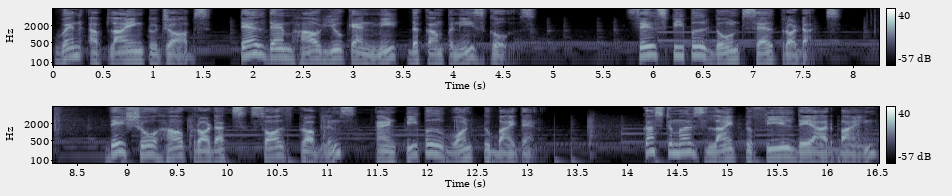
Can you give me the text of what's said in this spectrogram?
When applying to jobs, tell them how you can meet the company's goals. Salespeople don't sell products. They show how products solve problems and people want to buy them. Customers like to feel they are buying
